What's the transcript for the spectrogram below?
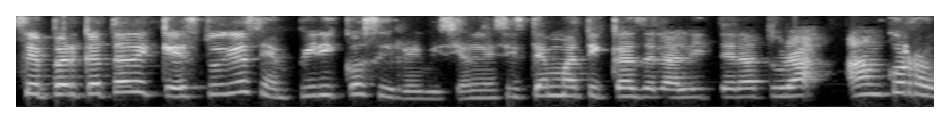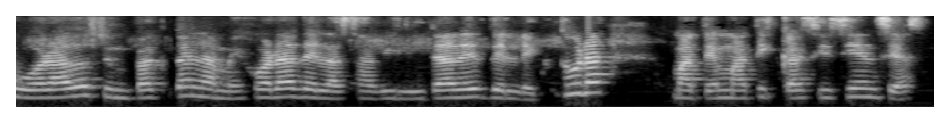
se percata de que estudios empíricos y revisiones sistemáticas de la literatura han corroborado su impacto en la mejora de las habilidades de lectura, matemáticas y ciencias,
